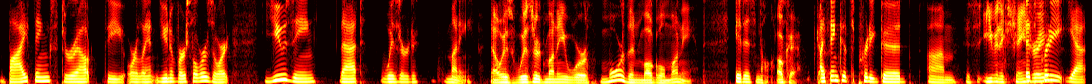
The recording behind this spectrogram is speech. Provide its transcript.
buy things throughout the Orlando Universal Resort using that wizard money. Now, is wizard money worth more than muggle money? It is not. Okay, I it. think it's pretty good. Um, It's even exchange it's rate? pretty, yeah,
